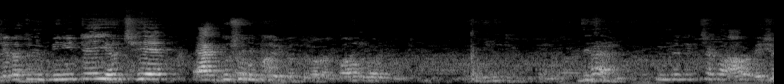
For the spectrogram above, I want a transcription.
যেটা তুমি মিনিটেই হচ্ছে এক দুশো রুটি তৈরি করতে পারো গরম গরম হ্যাঁ, তুমি যদি ইচ্ছা করো আরও বেশি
